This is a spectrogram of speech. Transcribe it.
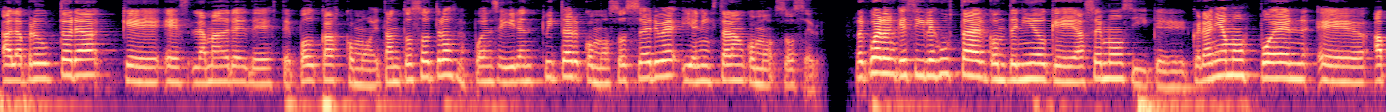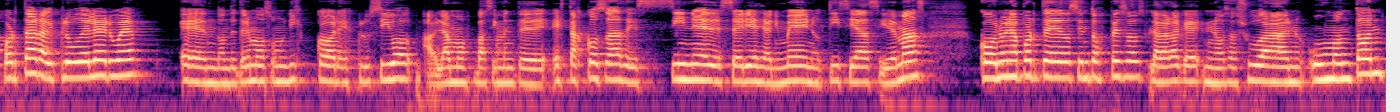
A la productora, que es la madre de este podcast como de tantos otros, los pueden seguir en Twitter como Sos Héroe y en Instagram como Sos Héroe. Recuerden que si les gusta el contenido que hacemos y que craneamos, pueden eh, aportar al Club del Héroe en donde tenemos un Discord exclusivo. Hablamos básicamente de estas cosas, de cine, de series, de anime, noticias y demás. Con un aporte de 200 pesos, la verdad que nos ayudan un montón.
